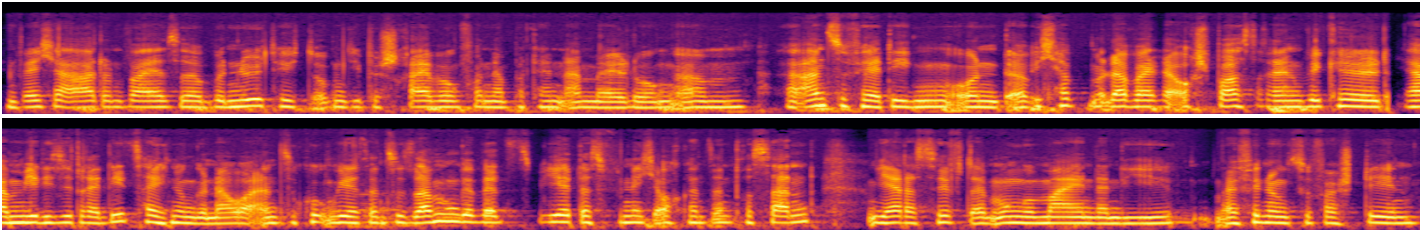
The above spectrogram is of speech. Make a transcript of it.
in welcher Art und Weise benötigt, um die Beschreibung von der Patentanmeldung ähm, äh, anzufertigen. Und äh, ich habe mittlerweile auch Spaß daran entwickelt, ja, mir diese 3D-Zeichnung genauer anzugucken, wie das dann zusammengesetzt wird. Das finde ich auch ganz interessant. Ja, das hilft einem ungemein, dann die Erfindung zu verstehen.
